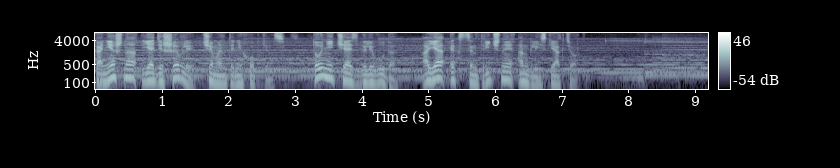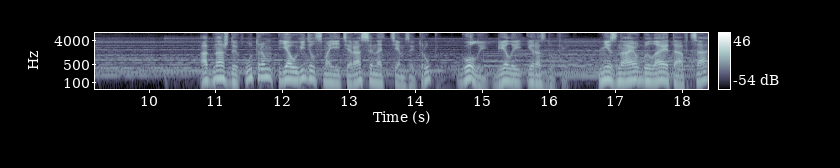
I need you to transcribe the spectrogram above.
Конечно, я дешевле, чем Энтони Хопкинс. Тони – часть Голливуда, а я эксцентричный английский актер. Однажды утром я увидел с моей террасы над Темзой труп, голый, белый и раздутый. Не знаю, была это овца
